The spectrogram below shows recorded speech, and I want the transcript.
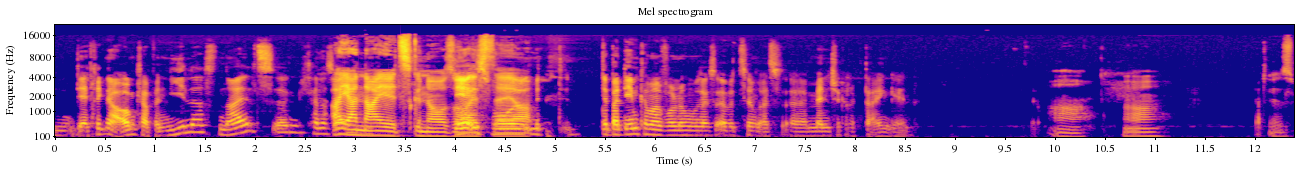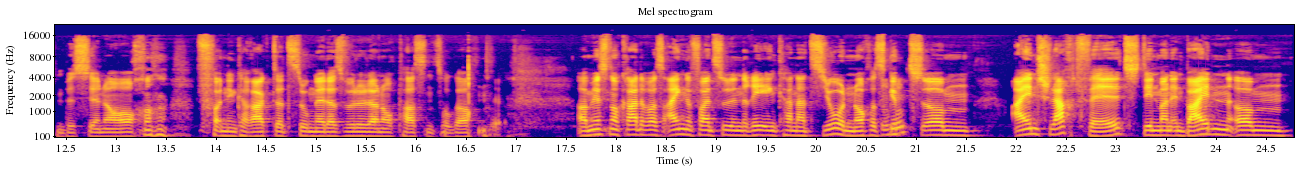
Der trägt eine Augenklappe. Niles? Niles irgendwie kann das sein? Ah ja, Niles, genau so. Der ist wohl der, ja. mit. Der, bei dem kann man wohl eine homosexuelle Beziehung als äh, Charakter eingehen. Ja. Ah, ah. Der ist ein bisschen auch von den Charakterzunge, das würde dann auch passen sogar. Ja. Aber mir ist noch gerade was eingefallen zu den Reinkarnationen noch. Es mhm. gibt ähm, ein Schlachtfeld, den man in beiden ähm,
